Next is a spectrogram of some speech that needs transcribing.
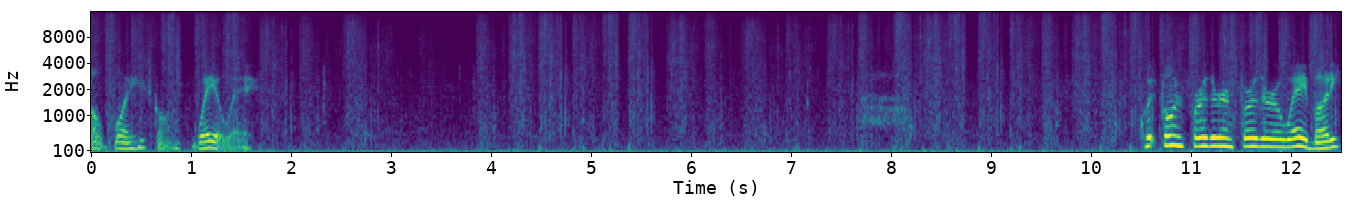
Oh boy, he's going way away. Quit going further and further away, buddy.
